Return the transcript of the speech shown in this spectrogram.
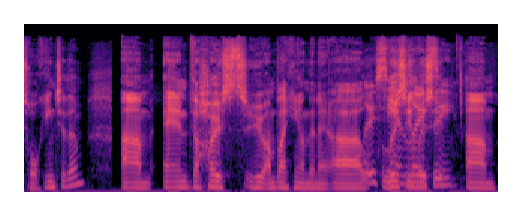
Talking to them. Um and the hosts who i'm blanking on the name uh Lucy lucy and and lucy Lucy. um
